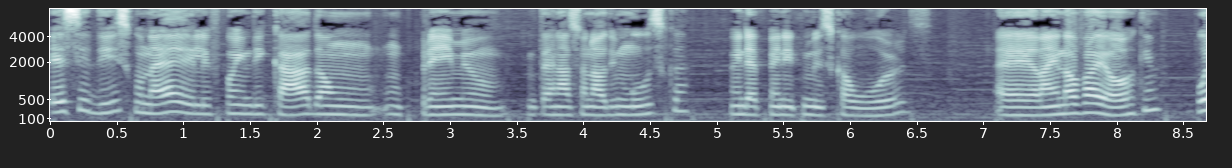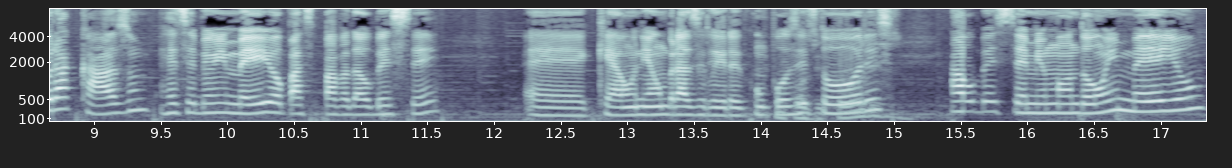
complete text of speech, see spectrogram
esse disco, né, ele foi indicado a um, um prêmio internacional de música, o Independent Music Awards, é, lá em Nova York. Por acaso, recebi um e-mail, eu participava da UBC, é, que é a União Brasileira de Compositores. Compositores. A UBC me mandou um e-mail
